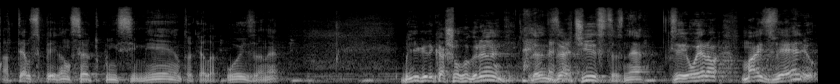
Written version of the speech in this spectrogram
Até você pegar um certo conhecimento, aquela coisa, né? briga de cachorro grande, grandes artistas, né? Quer dizer, eu era mais velho,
